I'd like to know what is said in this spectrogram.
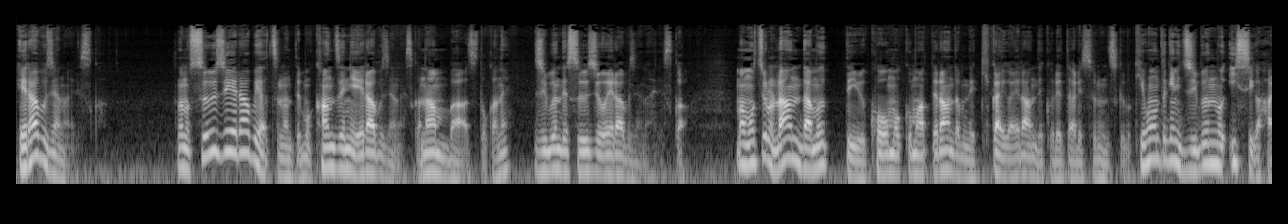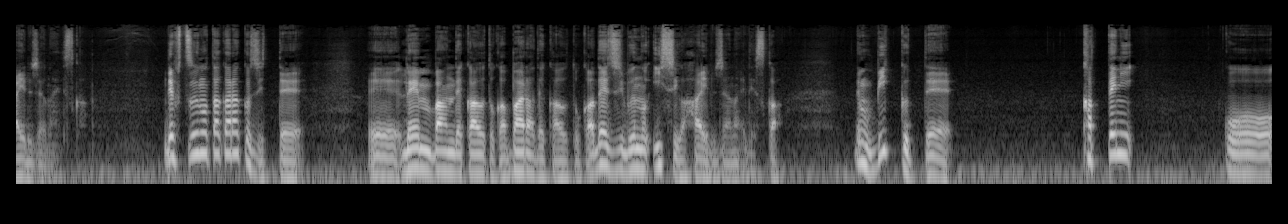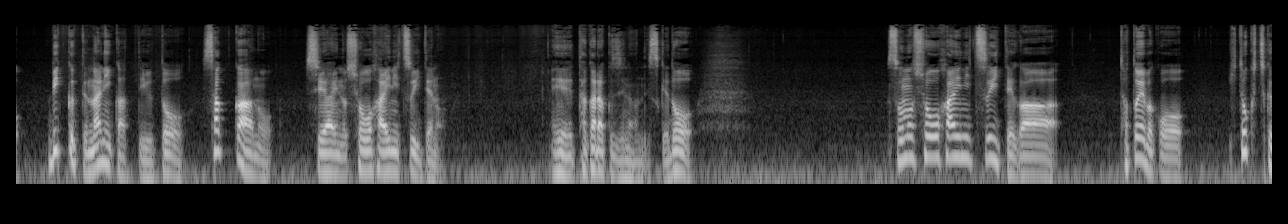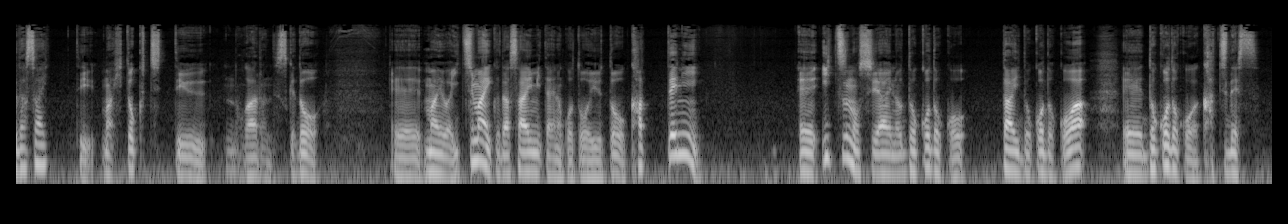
選ぶじゃないですか。その数字選ぶやつなんてもう完全に選ぶじゃないですか。ナンバーズとかね。自分で数字を選ぶじゃないですか。まあもちろんランダムっていう項目もあってランダムで機械が選んでくれたりするんですけど、基本的に自分の意思が入るじゃないですか。で、普通の宝くじって、えー、連番で買うとかバラで買うとかで自分の意思が入るじゃないですか。でもビッグって勝手にこうビッグって何かっていうとサッカーの試合の勝敗についての、えー、宝くじなんですけどその勝敗についてが例えばこう一口くださいっていうまあ一口っていうのがあるんですけど、えー、前は1枚くださいみたいなことを言うと勝手にえー、いつの試合のどこどこ、対どこどこは、えー、どこどこが勝ちです。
